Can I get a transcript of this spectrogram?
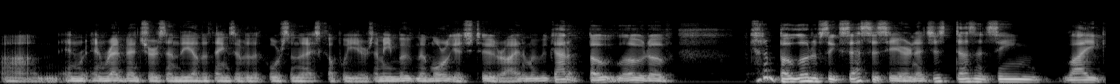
um, and, and Red Ventures and the other things over the course of the next couple of years. I mean, Movement Mortgage too, right? I mean, we've got a boatload of got a boatload of successes here, and it just doesn't seem like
